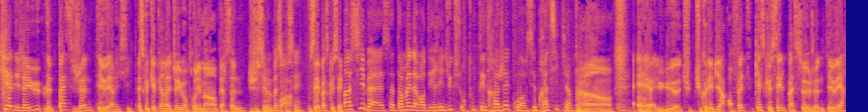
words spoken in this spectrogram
Qui a déjà eu le pass jeune TER ici? Est-ce que quelqu'un l'a déjà eu entre les mains? Personne? Je sais même pas ce que c'est. Vous savez pas ce que c'est? Ah si, bah, ça te permet d'avoir des réductions sur tous tes trajets, quoi. C'est pratique. Ah, eh ouais, Lulu, tu, tu connais bien. En fait, qu'est-ce que c'est le pass jeune TER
